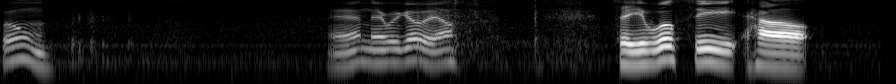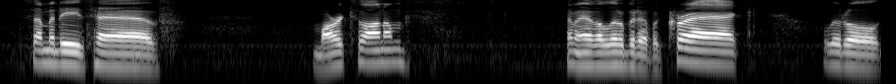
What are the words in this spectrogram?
Boom. And there we go, y'all. So you will see how some of these have marks on them. Some have a little bit of a crack, little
